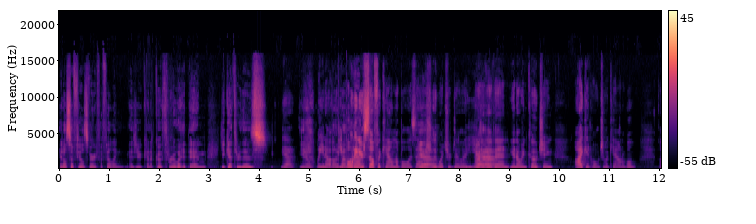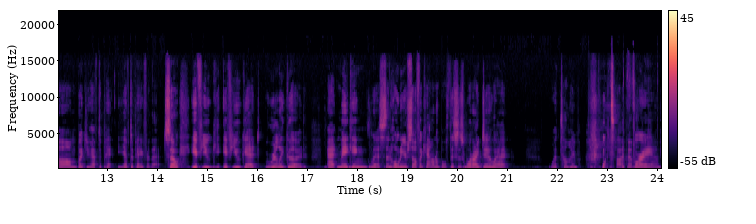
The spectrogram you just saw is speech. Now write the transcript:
It also feels very fulfilling as you kind of go through it and you get through those. Yeah. You know, Well, you know, line by people line. Holding yourself accountable is actually Yeah. what you're doing, Yeah. rather than you know in coaching, I can hold you accountable, um, but you have to pay. You have to pay for that. So if you if you get really good at making lists and holding yourself accountable, this is what I do at what time? what time? am 4 a.m.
